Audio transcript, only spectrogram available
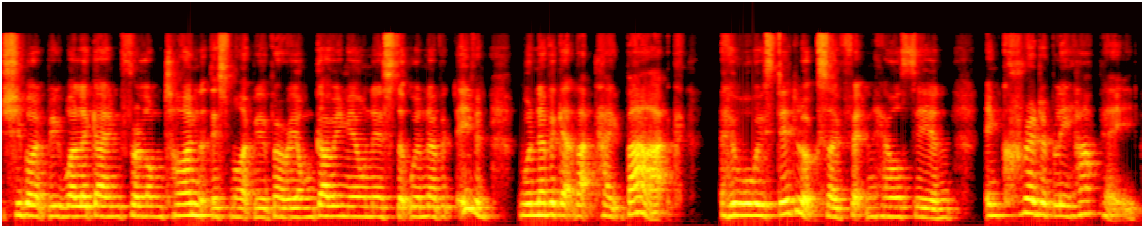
she won't be well again for a long time, that this might be a very ongoing illness, that we'll never even we'll never get that Kate back, who always did look so fit and healthy and incredibly happy.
